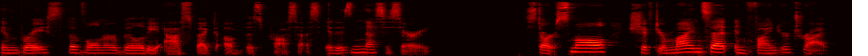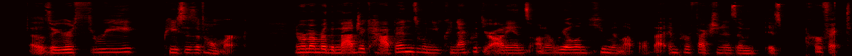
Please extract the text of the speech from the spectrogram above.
embrace the vulnerability aspect of this process. It is necessary. Start small, shift your mindset, and find your tribe. Those are your three pieces of homework. And remember, the magic happens when you connect with your audience on a real and human level. That imperfectionism is perfect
